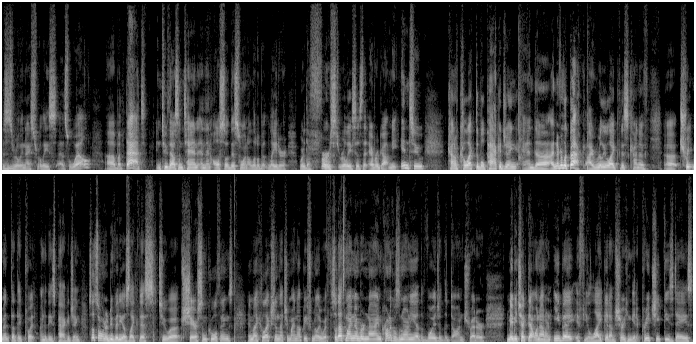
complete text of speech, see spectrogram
This is a really nice release as well. Uh, but that in 2010, and then also this one a little bit later, were the first releases that ever got me into kind of collectible packaging, and uh, I never look back. I really like this kind of uh, treatment that they put into these packaging. So that's why I want to do videos like this to uh, share some cool things in my collection that you might not be familiar with. So that's my number nine, Chronicles of Narnia, The Voyage of the Dawn Treader. Maybe check that one out on eBay if you like it. I'm sure you can get it pretty cheap these days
